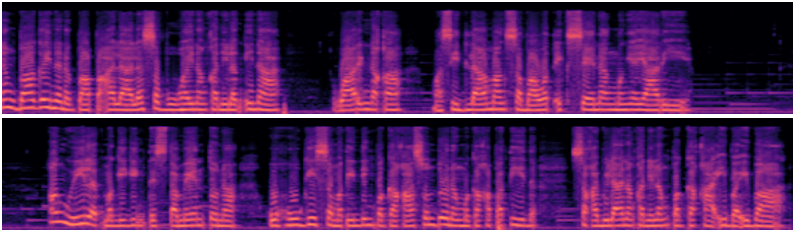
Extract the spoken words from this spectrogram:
ng bagay na nagpapaalala sa buhay ng kanilang ina, waring naka masid lamang sa bawat eksena ang mangyayari ang will at magiging testamento na huhugis sa matinding pagkakasundo ng magkakapatid sa kabila ng kanilang pagkakaiba-iba.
